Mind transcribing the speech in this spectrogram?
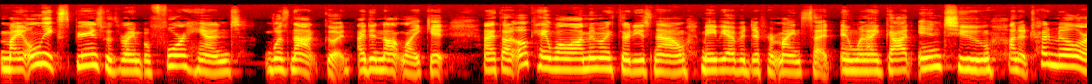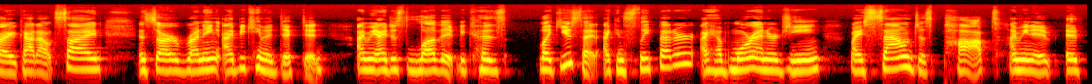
my only experience with running beforehand was not good. I did not like it. And I thought, okay, well, I'm in my 30s now. Maybe I have a different mindset. And when I got into on a treadmill or I got outside and started running, I became addicted. I mean, I just love it because like you said, I can sleep better. I have more energy. My sound just popped. I mean, it, it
